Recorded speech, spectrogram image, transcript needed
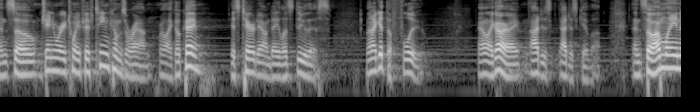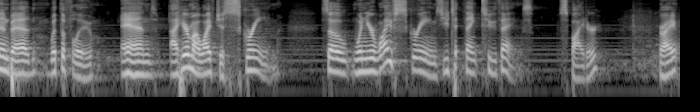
And so January 2015 comes around. We're like, okay, it's tear down day. Let's do this. And then I get the flu. And I'm like, all right, I just, I just give up. And so I'm laying in bed with the flu, and I hear my wife just scream. So when your wife screams, you t- think two things spider, right?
